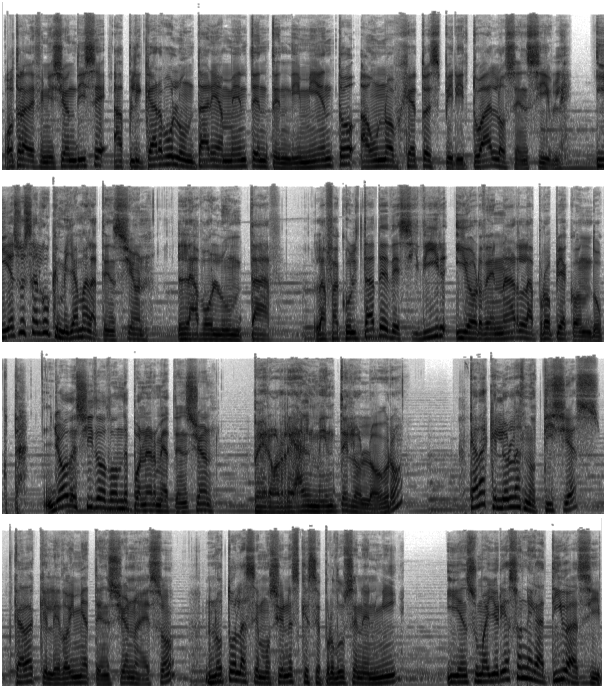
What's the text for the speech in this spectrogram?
Otra definición dice aplicar voluntariamente entendimiento a un objeto espiritual o sensible. Y eso es algo que me llama la atención, la voluntad, la facultad de decidir y ordenar la propia conducta. Yo decido dónde ponerme atención, pero ¿realmente lo logro? Cada que leo las noticias, cada que le doy mi atención a eso, noto las emociones que se producen en mí y en su mayoría son negativas y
